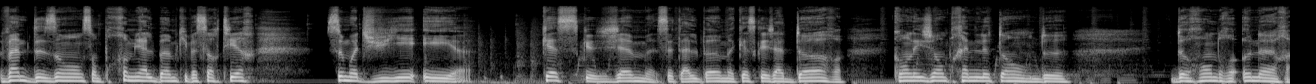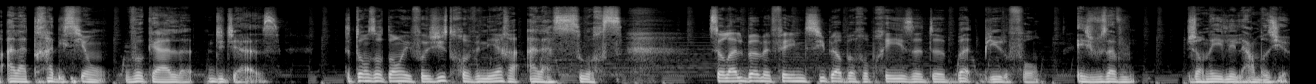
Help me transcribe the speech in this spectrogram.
22 ans, son premier album qui va sortir ce mois de juillet. Et euh, qu'est-ce que j'aime cet album, qu'est-ce que j'adore quand les gens prennent le temps de, de rendre honneur à la tradition vocale du jazz. De temps en temps, il faut juste revenir à la source. Sur l'album, elle fait une superbe reprise de But Beautiful. Et je vous avoue, j'en ai les larmes aux yeux.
